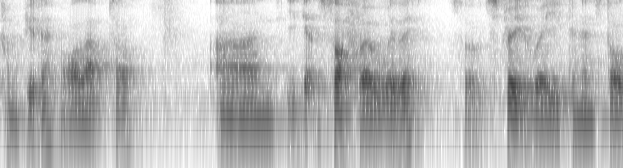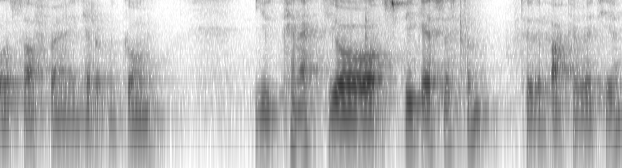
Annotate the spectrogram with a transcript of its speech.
computer or laptop and you get software with it. So straight away you can install the software and get it going. You connect your speaker system to the back of it here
